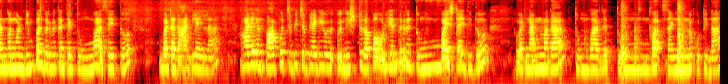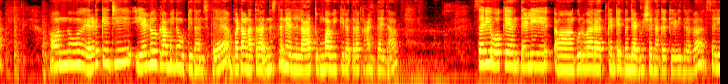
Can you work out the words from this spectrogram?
ನನಗೆ ಅವ್ನಿಗೊಂದು ಡಿಂಪಲ್ ಬರಬೇಕಂತೇಳಿ ತುಂಬ ಆಸೆ ಇತ್ತು. ಬಟ್ ಅದಾಗಲೇ ಇಲ್ಲ. ಹಾಗೆ ನನ್ನ ಪಾಪು ಚಬ್ಬಿ ಚಬ್ಬಿಯಾಗಿ ಒಂದಿಷ್ಟು ದಪ್ಪ ಉಡ್ಲಿ ಅಂತಲೇ ನಂಗೆ ತುಂಬ ಇಷ್ಟ ಇದ್ದಿದ್ದು. ಬಟ್ ನನ್ನ ಮಗ ತುಂಬ ಅಂದರೆ ತುಂಬ ಸಣ್ಣ ಹುಟ್ಟಿದ್ದ ಅವನು ಎರಡು ಕೆ ಜಿ ಏಳ್ನೂರು ಗ್ರಾಮ್ ಏನೋ ಹುಟ್ಟಿದ ಅನಿಸುತ್ತೆ ಬಟ್ ಅವನ ಹತ್ರ ಅನ್ನಿಸ್ತಾನೆ ಇರಲಿಲ್ಲ, ತುಂಬ ವೀಕ್ ಇರೋ ಥರ ಕಾಣ್ತಾ ಇದ್ದ. ಸರಿ ಓಕೆ ಅಂತೇಳಿ ಗುರುವಾರ ಹತ್ತು ಗಂಟೆಗೆ ಬಂದು ಅಡ್ಮಿಷನ್ ಆಗೋಕ್ಕೆ ಹೇಳಿದ್ರಲ್ವ ಸರಿ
